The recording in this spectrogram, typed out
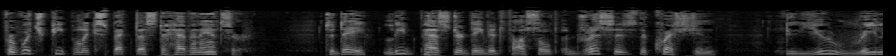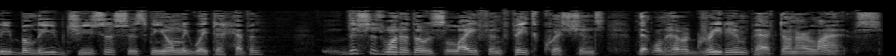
for which people expect us to have an answer. Today, lead pastor David Fosselt addresses the question, do you really believe Jesus is the only way to heaven? This is one of those life and faith questions that will have a great impact on our lives.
